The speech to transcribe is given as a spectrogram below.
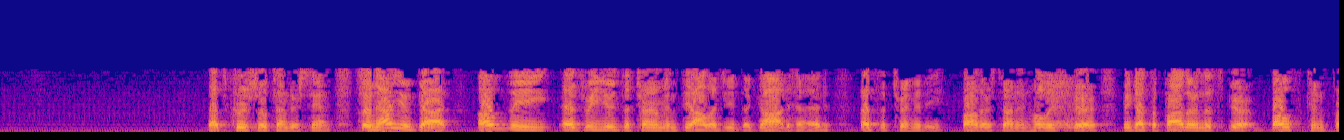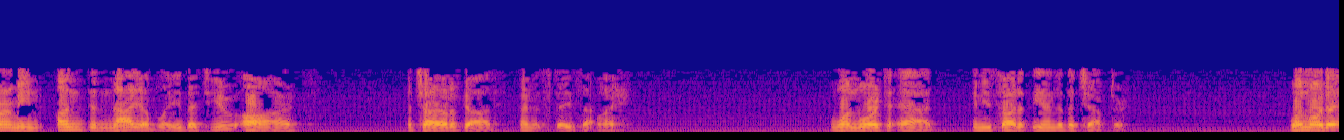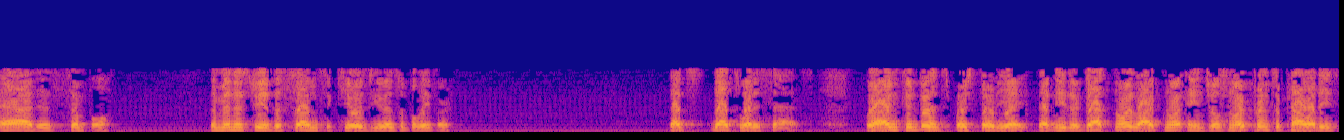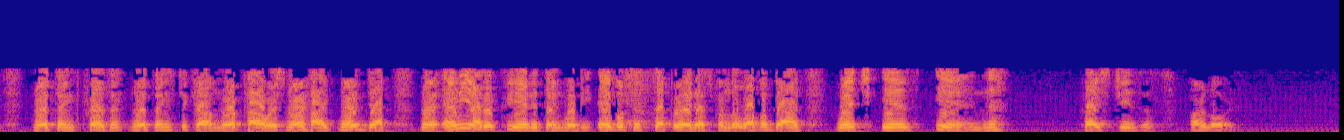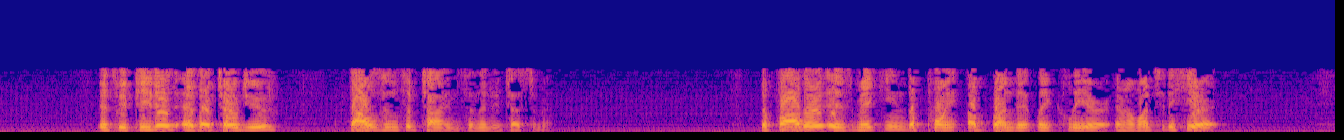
That's crucial to understand. So now you've got of the, as we use the term in theology, the Godhead, that's the Trinity, Father, Son, and Holy Spirit. We got the Father and the Spirit both confirming undeniably that you are a child of God, and it stays that way. One more to add, and you saw it at the end of the chapter. One more to add is simple. The ministry of the Son secures you as a believer. That's, that's what it says. For I am convinced, verse 38, that neither death nor life, nor angels, nor principalities, nor things present, nor things to come, nor powers, nor height, nor depth, nor any other created thing will be able to separate us from the love of God, which is in Christ Jesus our Lord. It's repeated, as I've told you, thousands of times in the New Testament. The Father is making the point abundantly clear, and I want you to hear it.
